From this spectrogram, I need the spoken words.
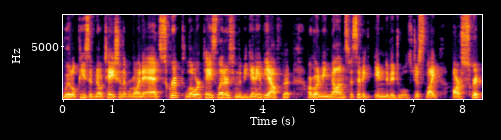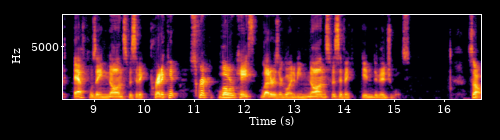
little piece of notation that we're going to add. Script lowercase letters from the beginning of the alphabet are going to be non-specific individuals, just like our script F was a non-specific predicate. Script lowercase letters are going to be non-specific individuals. So,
